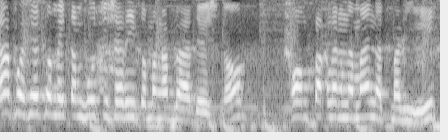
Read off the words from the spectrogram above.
Tapos ito may tambucho siya rito mga brothers, no? Compact lang naman at maliit.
